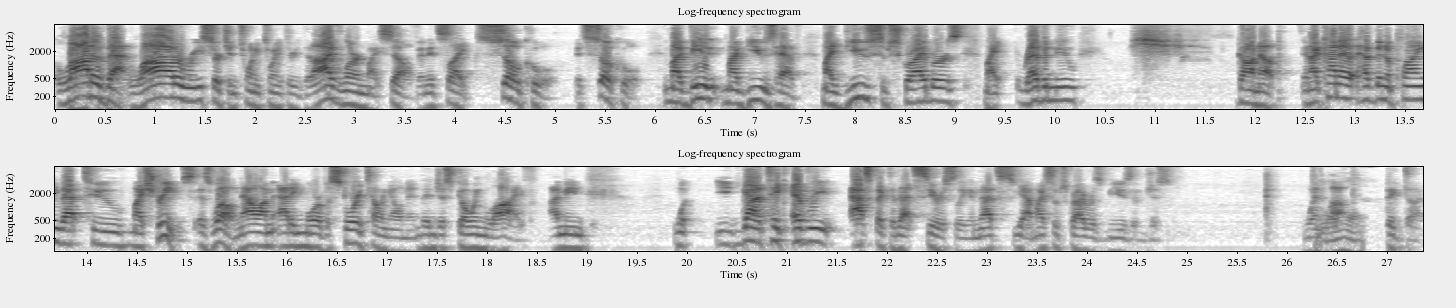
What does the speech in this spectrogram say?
a lot of that, a lot of research in 2023 that I've learned myself, and it's like so cool. It's so cool. My view, my views have my views, subscribers, my revenue gone up, and I kind of have been applying that to my streams as well. Now I'm adding more of a storytelling element than just going live. I mean, you got to take every aspect of that seriously, and that's yeah. My subscribers' views have just went love up that. big time.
